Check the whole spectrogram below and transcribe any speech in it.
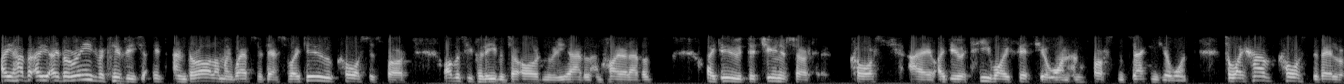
I have I have a range of activities, and they're all on my website there. So I do courses for obviously for leaving to ordinary level and higher level. I do the junior cert course. I, I do a TY fifth year one and first and second year one. So I have courses available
